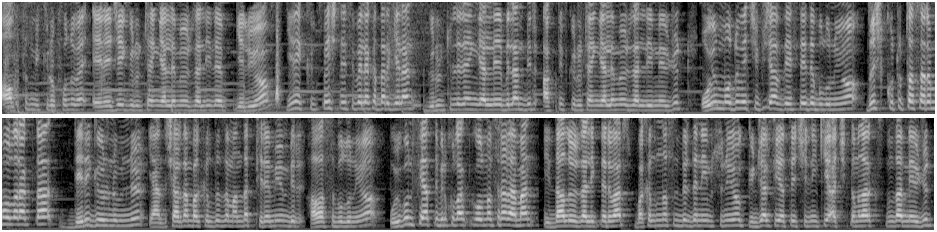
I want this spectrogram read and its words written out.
6 mikrofonu ve ENC gürültü engelleme özelliğiyle geliyor. Yine 45 desibele kadar gelen gürültüleri engelleyebilen bir aktif gürültü engelleme özelliği mevcut. Oyun modu ve çift cihaz desteği de bulunuyor. Dış kutu tasarımı olarak da deri görünümlü yani dışarıdan bakıldığı zaman da premium bir havası bulunuyor. Uygun fiyatlı bir kulaklık olmasına rağmen iddialı özellikleri var. Bakalım nasıl bir deneyim sunuyor. Güncel fiyatı için linki açıklamalar kısmında mevcut.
